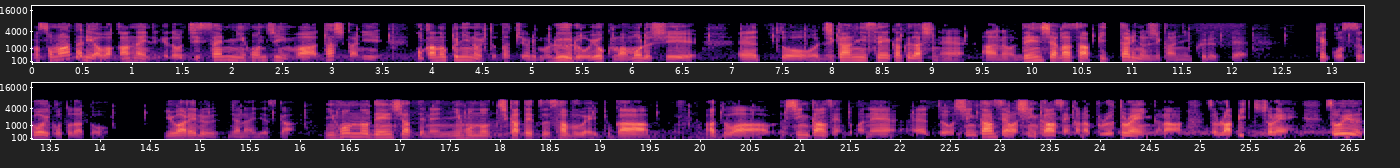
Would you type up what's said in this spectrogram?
まその辺りは分かんないんだけど実際に日本人は確かに他の国の人たちよりもルールをよく守るし、えー、っと時間に正確だしね。あの電車がさぴったりの時間に来るって結構すごいことだと言われるじゃないですか。日本の電車ってね、日本の地下鉄、 subway とか、あとは新幹線とかね、えっと、新幹線は新幹線かな、 bullet train かな、そ rapid train、そういう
